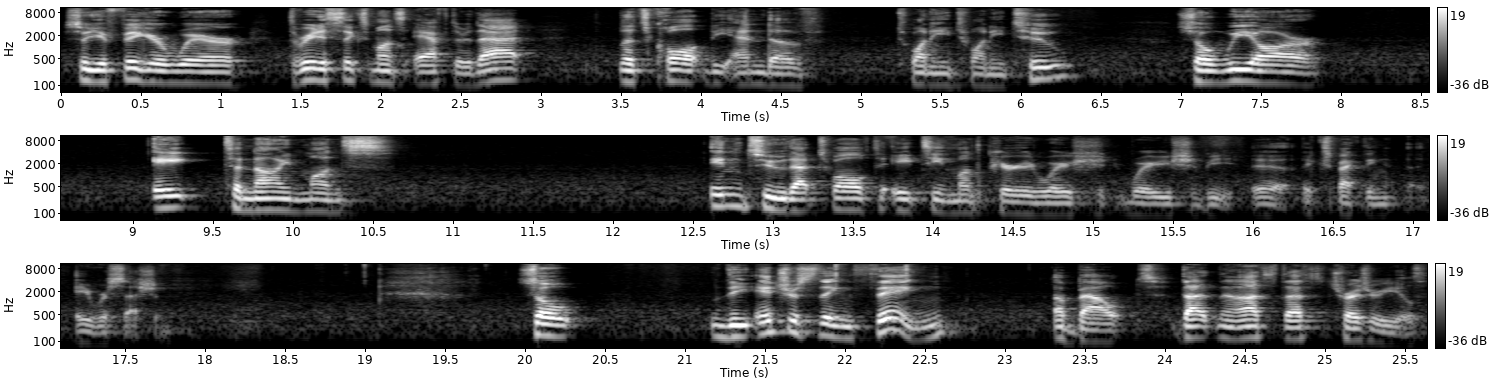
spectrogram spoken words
so you figure where three to six months after that, let's call it the end of 2022. So we are eight to nine months into that 12 to 18 month period where you should, where you should be uh, expecting a recession. So the interesting thing about that now that's that's treasury yields.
